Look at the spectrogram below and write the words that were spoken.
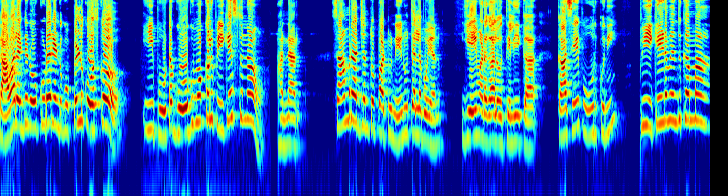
కావాలంటే నువ్వు కూడా రెండు గుప్పెళ్ళు కోసుకో. ఈ పూట గోగు మొక్కలు పీకేస్తున్నావు అన్నారు. సామ్రాజ్యంతో పాటు నేను తెల్లబోయాను. ఏం అడగాలో తెలియక కాసేపు ఊరుకుని పీకేయడం ఎందుకమ్మా?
